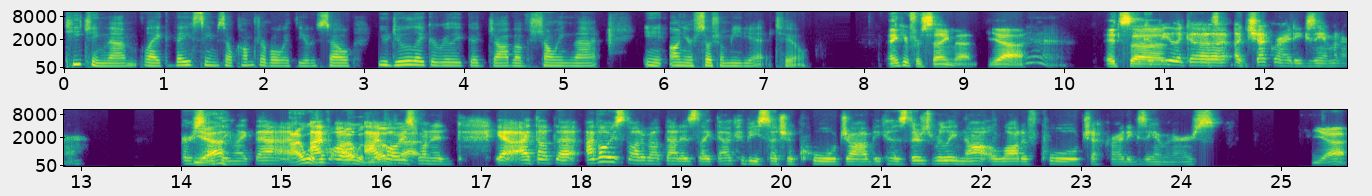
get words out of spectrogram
teaching them. Like they seem so comfortable with you. So you do like a really good job of showing that in, on your social media too. Thank you for saying that. Yeah. Yeah. It's you uh, could be like a, a check ride examiner or yeah, something like that. I would. I've, I would I've always that. wanted. Yeah, I thought that. I've always thought about that as like that could be such a cool job because there's really not a lot of cool check ride examiners. Yeah,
